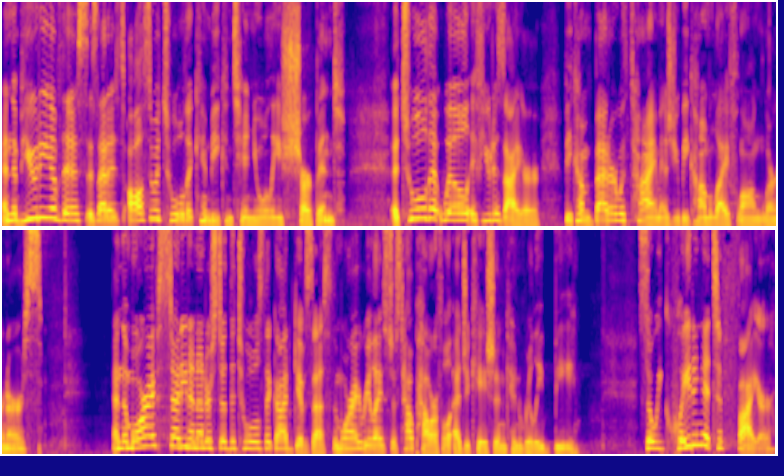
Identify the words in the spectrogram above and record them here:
And the beauty of this is that it's also a tool that can be continually sharpened. A tool that will, if you desire, become better with time as you become lifelong learners. And the more I've studied and understood the tools that God gives us, the more I realize just how powerful education can really be. So, equating it to fire,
